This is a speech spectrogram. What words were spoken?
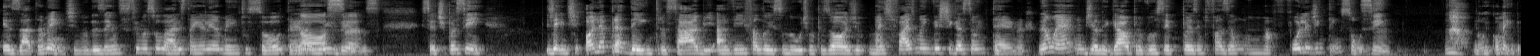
Exatamente. No desenho do sistema solar está em alinhamento Sol, Terra, Nossa. Lua e Vênus. Isso é tipo assim, Gente, olha para dentro, sabe? A Vi falou isso no último episódio, mas faz uma investigação interna. Não é um dia legal para você, por exemplo, fazer uma folha de intenções. Sim. Não recomendo.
